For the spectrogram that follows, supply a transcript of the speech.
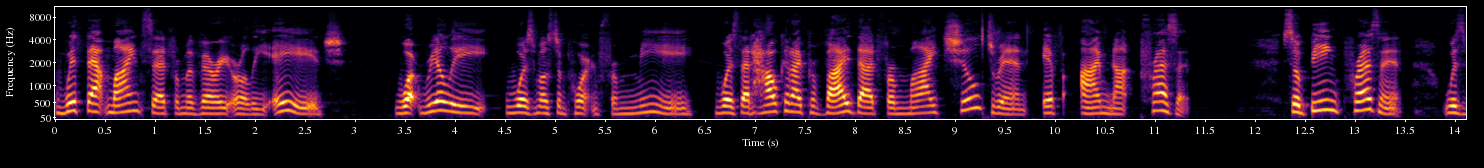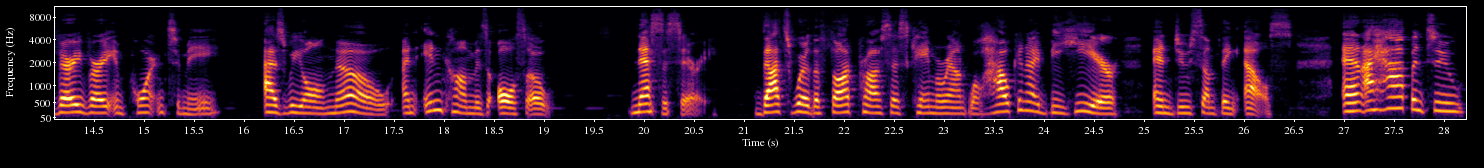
with that mindset from a very early age, what really was most important for me was that how could I provide that for my children if I'm not present? So being present was very, very important to me. As we all know, an income is also necessary. That's where the thought process came around well, how can I be here and do something else? And I happened to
